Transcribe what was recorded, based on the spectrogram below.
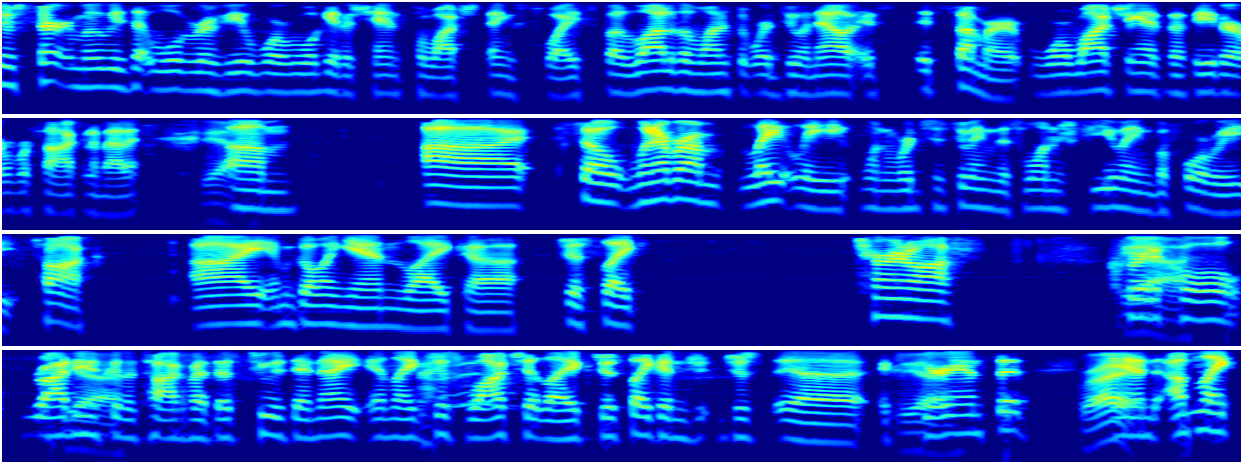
there's certain movies that we'll review where we'll get a chance to watch things twice. But a lot of the ones that we're doing now, it's it's summer. We're watching it at the theater and we're talking about it. yeah. Um, uh, so whenever I'm lately, when we're just doing this one viewing before we talk, I am going in like uh, just like turn off critical. Rodney's Yeah. going to talk about this Tuesday night and like just watch it like just like and just uh, experience it. right. And I'm like,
